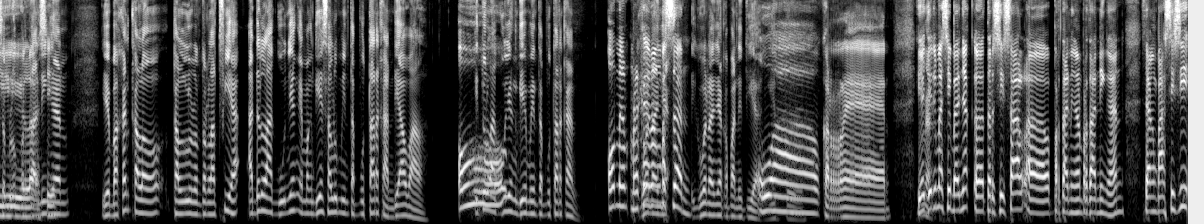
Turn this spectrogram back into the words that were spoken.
sebelum pertandingan. Ya bahkan kalau kalau lu nonton Latvia ada lagunya yang emang dia selalu minta putarkan di awal. Oh. Itu lagu yang dia minta putarkan. Oh, me- mereka emang pesen. Gue nanya ke panitia. gitu. Wow, keren. Ya Nah. jadi masih banyak eh, tersisa eh, pertandingan-pertandingan. Yang pasti sih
